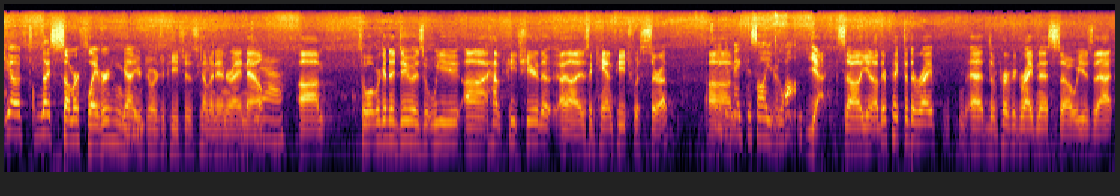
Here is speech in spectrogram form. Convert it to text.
you know, it's nice summer flavor. You got your Georgia peaches coming in right now. Mm-hmm. Yeah. Um, so what we're going to do is we uh, have peach here that uh, is a canned peach with syrup. so you can make this all year long. Yeah. So, you know, they're picked at the ripe, at the perfect ripeness, so we use that.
